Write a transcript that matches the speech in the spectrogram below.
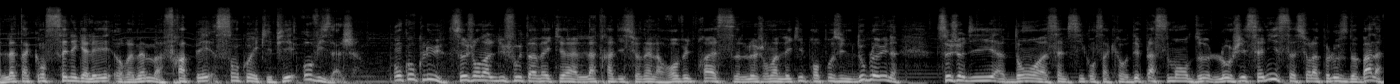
l'attaquant sénégalais aurait même frappé son coéquipier au visage. On conclut ce journal du foot avec la traditionnelle revue de presse. Le journal de l'équipe propose une double une ce jeudi, dont celle-ci consacrée au déplacement de l'OGC Nice sur la pelouse de Bâle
